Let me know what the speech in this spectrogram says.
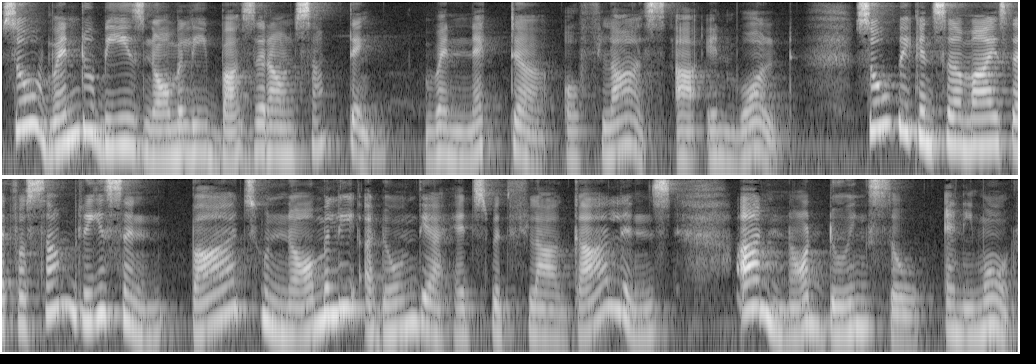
So, when do bees normally buzz around something? When nectar or flowers are involved. So, we can surmise that for some reason, bards who normally adorn their heads with flower garlands are not doing so anymore.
